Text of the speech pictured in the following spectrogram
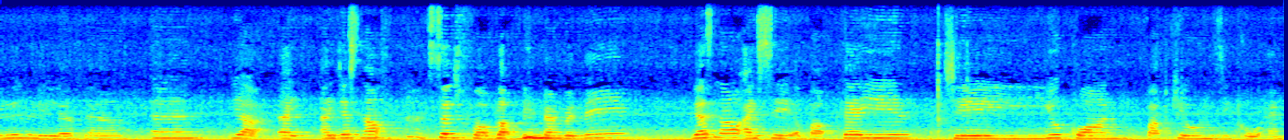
really really love them. And yeah I I just now search for block B member name. Just now I say about Taeil, Jae Kwon, Kyung, Zico and.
